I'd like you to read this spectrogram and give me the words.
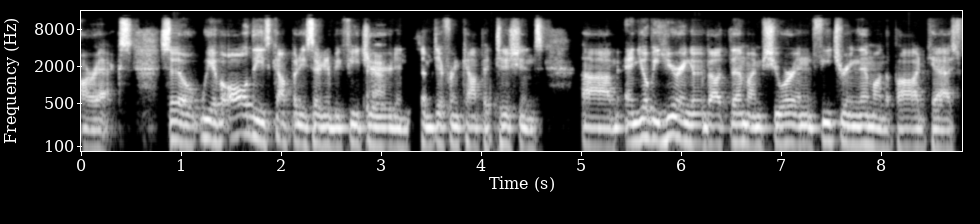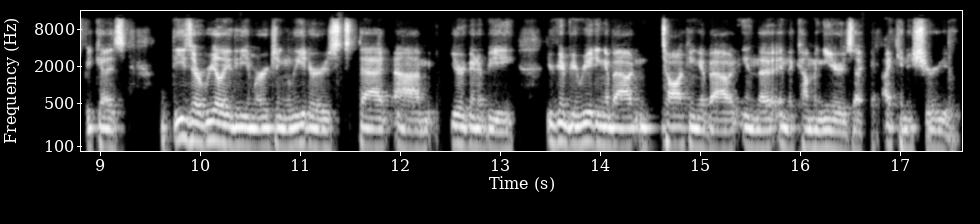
RX. So we have all these companies that are going to be featured in some different competitions, um, and you'll be hearing about them, I'm sure, and featuring them on the podcast because these are really the emerging leaders that um, you're going to be you're going to be reading about and talking about in the in the coming years. I, I can assure you.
